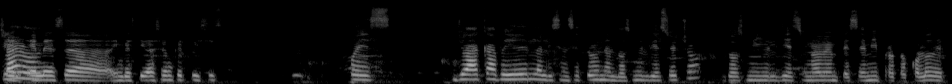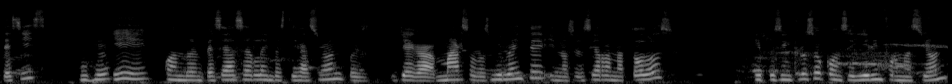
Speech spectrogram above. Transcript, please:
claro. en, esa investigación que tú hiciste. Pues yo acabé la licenciatura en el 2018, 2019 empecé mi protocolo de tesis y cuando empecé a hacer la investigación, pues llega marzo 2020 y nos encierran a todos. Y pues incluso conseguir información,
